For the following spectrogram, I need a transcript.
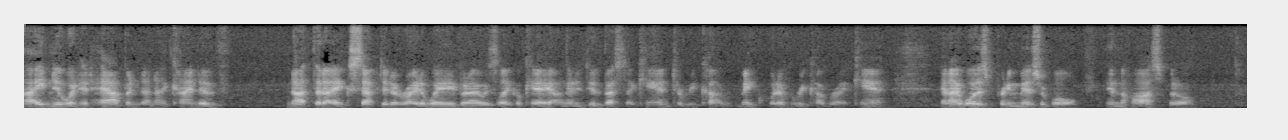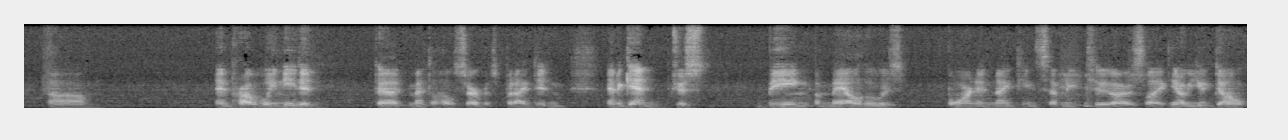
I knew what had happened and I kind of, not that I accepted it right away, but I was like, okay, I'm going to do the best I can to recover, make whatever recover I can. And I was pretty miserable in the hospital. Um, and probably needed that mental health service, but I didn't. And again, just being a male who was born in 1972, I was like, you know, you don't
